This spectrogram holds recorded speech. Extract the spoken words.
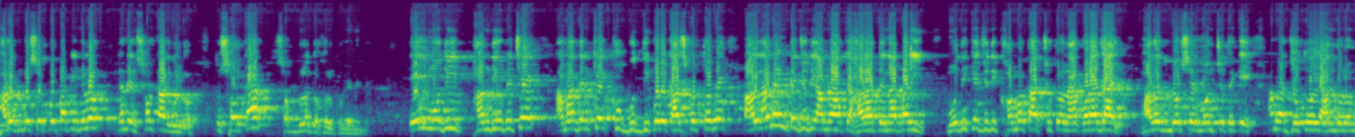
ভারতবর্ষের প্রপার্টি গুলো জানেন, সরকারগুলো। তো সরকার সবগুলো দখল করে নেবে। এই মোদি ফান্দি উঠেছে, আমাদেরকে খুব বুদ্ধি করে কাজ করতে হবে। পার্লামেন্টে যদি আমরা ওকে হারাতে না পারি মোদিকে যদি ক্ষমতাচ্যুত না করা যায়, ভারতবর্ষের মঞ্চ থেকে আমরা যতই আন্দোলন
